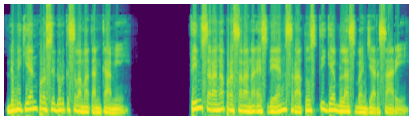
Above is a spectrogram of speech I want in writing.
Demikian prosedur keselamatan kami. Tim Sarana Prasarana SDN 113 Banjarsari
